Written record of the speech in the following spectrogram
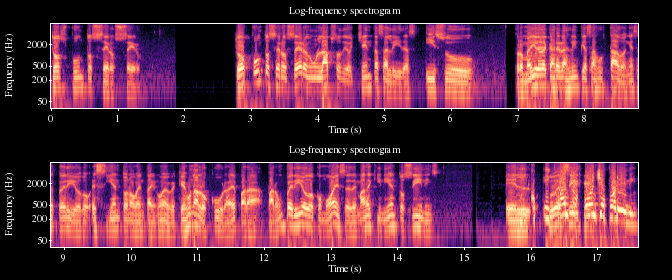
2.00. 2.00 en un lapso de 80 salidas y su promedio de carreras limpias ajustado en ese periodo es 199, que es una locura ¿eh? para, para un periodo como ese de más de 500 innings. El, ¿Y cuántos ponches por inning?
